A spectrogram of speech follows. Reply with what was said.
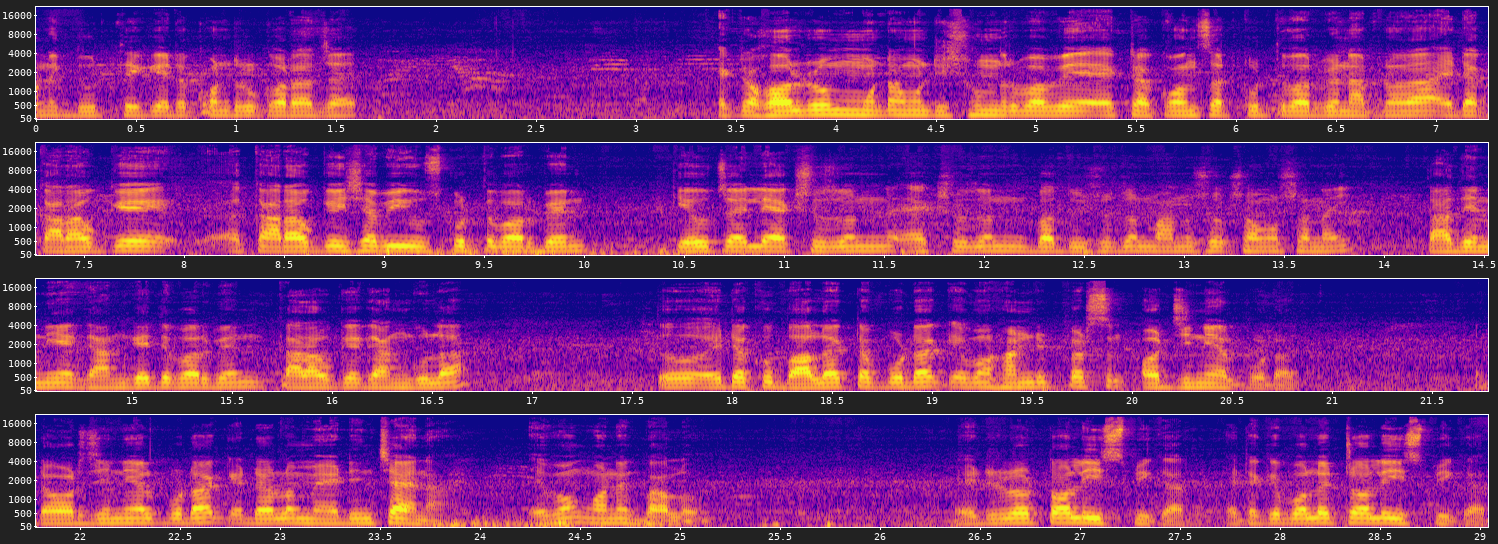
অনেক দূর থেকে এটা কন্ট্রোল করা যায়। একটা হল রুম মোটামুটি সুন্দরভাবে একটা কনসার্ট করতে পারবেন আপনারা। এটা কারাওকে কারাওকে হিসাবে ইউজ করতে পারবেন। কেউ চাইলে একশো জন একশো জন বা দুশো জন মানুষ হোক, সমস্যা নাই। তাদের নিয়ে গান গাইতে পারবেন কারাওকে গানগুলা। তো এটা খুব ভালো একটা প্রোডাক্ট এবং হান্ড্রেড পার্সেন্ট অরিজিনাল প্রোডাক্ট এটা অরিজিনাল প্রোডাক্ট এটা হলো মেড ইন চায়না এবং অনেক ভালো। এটা হলো টলি স্পিকার। এটাকে বলে টলি স্পিকার।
